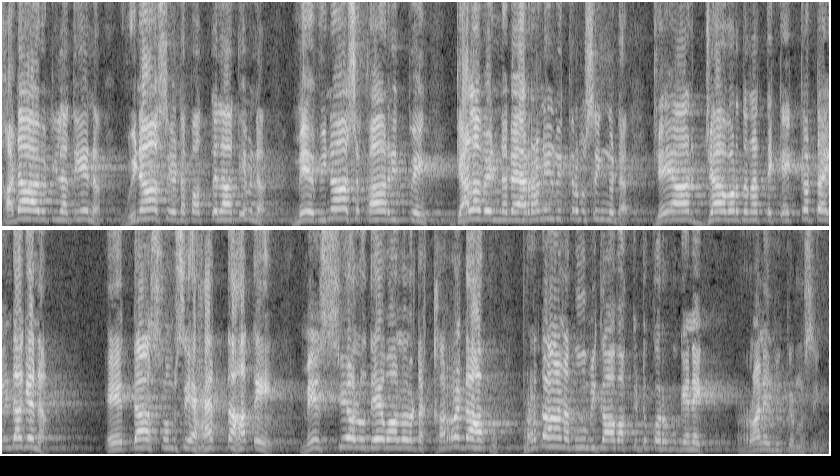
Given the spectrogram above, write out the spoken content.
කඩාවැටිලා තියෙන විනාශයට පත් වෙලා තියෙන මේ විනාශකාරීත්වයෙන් ගැලවෙන්න බෑ රනිල් වික්‍රමසිංහට ජේ.ආර් ජයවර්ධනත් එක්ක එකට ඉඳගෙන ඒදස් නොම්සේ හැත්ත හතේ මේ සියලු දේවල් වලට කරගහපු ප්‍රධාන භූමිකාවක් ඉටු කරපු කෙනෙක් රනිල් වික්‍රමසිංහ.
